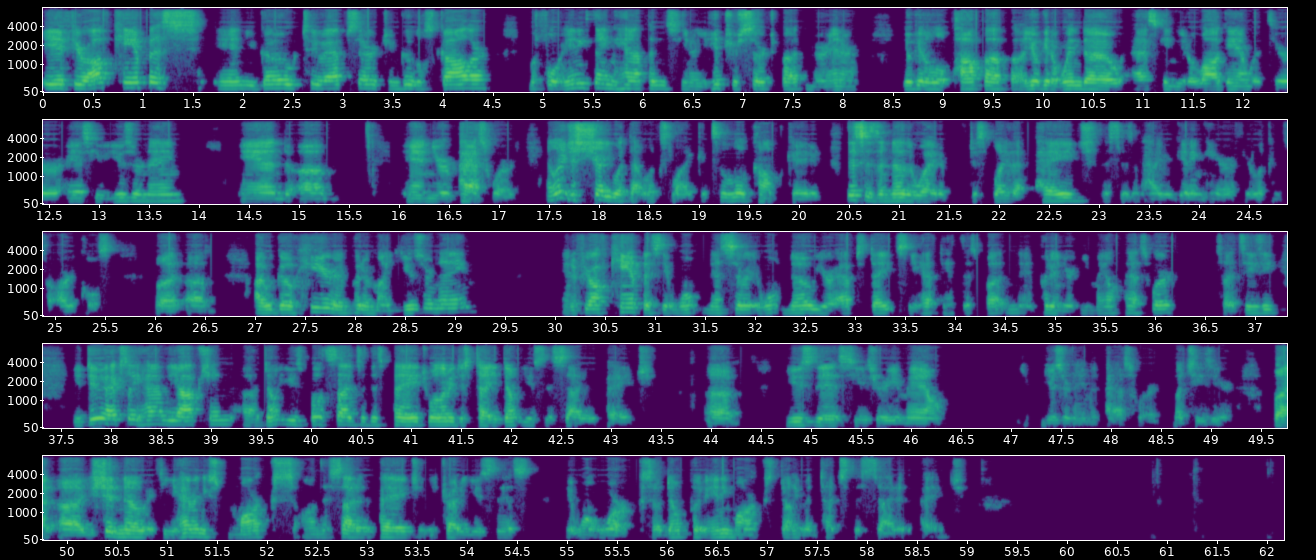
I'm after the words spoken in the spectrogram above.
if you're off campus and you go to App Search and Google Scholar, before anything happens, you know, you hit your search button or enter, you'll get a little pop-up. Uh, you'll get a window asking you to log in with your ASU username and um, and your password. And let me just show you what that looks like. It's a little complicated. This is another way to display that page. This isn't how you're getting here if you're looking for articles. But um, I would go here and put in my username. And if you're off campus, it won't necessarily, it won't know your app state, so you have to hit this button and put in your email password. So it's easy. You do actually have the option, uh, don't use both sides of this page. Well, let me just tell you, don't use this side of the page. Uh, use this, use your email, username and password, much easier. But uh, you should know if you have any marks on this side of the page and you try to use this, it won't work. So don't put any marks, don't even touch this side of the page.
